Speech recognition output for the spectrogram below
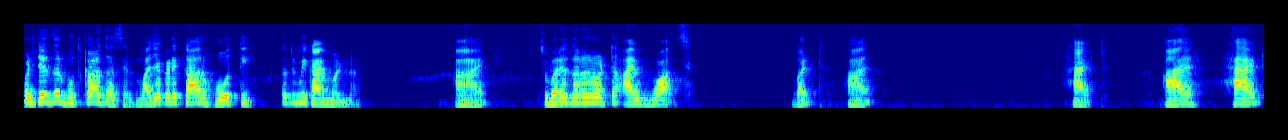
पण ते जर भूतकाळात असेल माझ्याकडे कार होती तर तुम्ही काय म्हणणार? आय सो बऱ्याच जणांना वाटतं I was but I had I had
